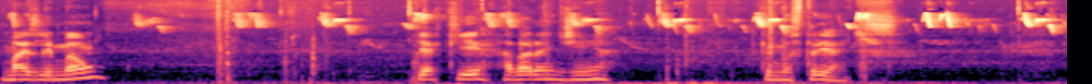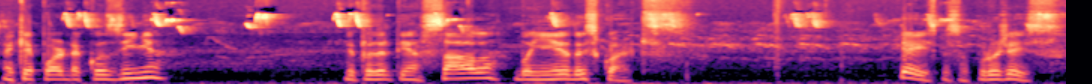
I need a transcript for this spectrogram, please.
Mais limão. E aqui a varandinha que mostrei antes. Aqui é a porta da cozinha. Depois ele tem a sala, banheiro, dois quartos. E é isso, pessoal. Por hoje é isso.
